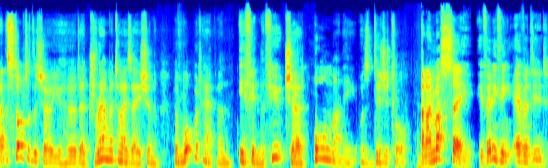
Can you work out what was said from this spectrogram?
At the start of the show, you heard a dramatisation of what would happen if, in the future, all money was digital. And I must say, if anything ever did,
